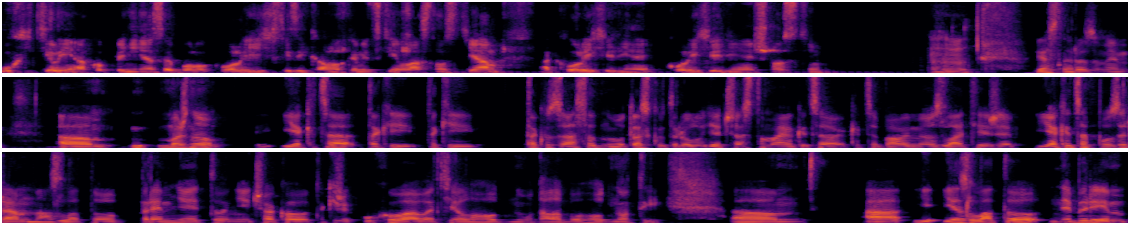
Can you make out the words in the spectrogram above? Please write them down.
uchytili ako peniaze, bolo kvôli ich fyzikálno-chemickým vlastnostiam a kvôli ich, jedine, kvôli ich jedinečnosti. Mm-hmm. Jasne, rozumiem. Um, možno, ja keď sa taký, taký takú zásadnú otázku, ktorú ľudia často majú, keď sa, keď sa bavíme o zlate, že ja keď sa pozerám na zlato, pre mňa je to niečo ako taký, že uchovávateľ hodnot alebo hodnoty. Um, a ja zlato neberiem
